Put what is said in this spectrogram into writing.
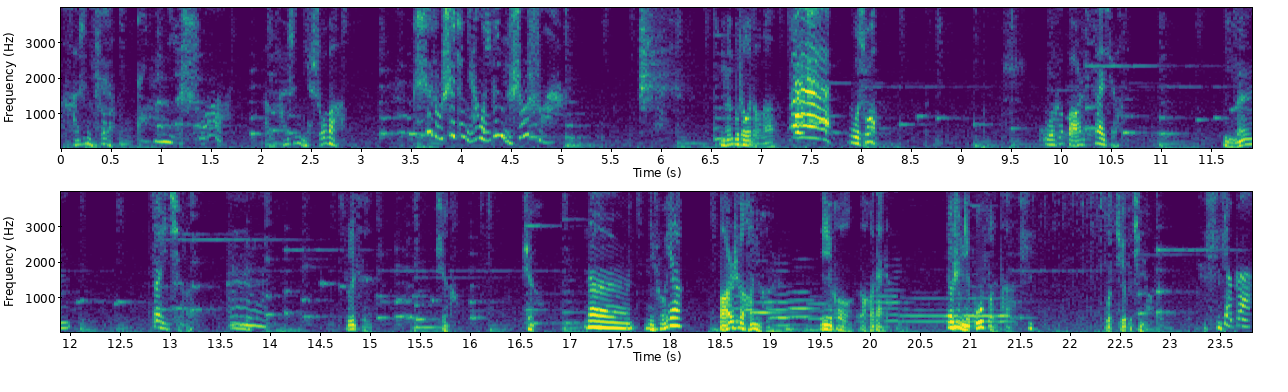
还是你说吧。你说，还是你说吧。这种事情你让我一个女生说啊？你们不说我走了？哎，我说，我和宝儿在一起了。你们在一起了？嗯，如此，甚好，甚好。那你同意了？宝儿是个好女孩，你以后好好待她。要是你辜负了她，我绝不轻饶。表哥，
